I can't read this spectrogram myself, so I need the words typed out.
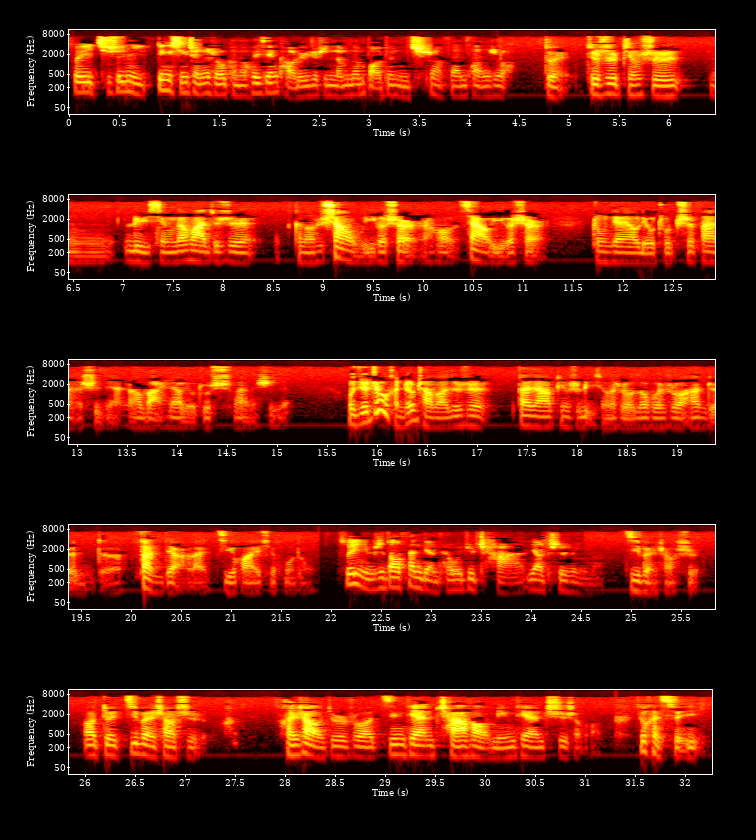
所以其实你定行程的时候可能会先考虑，就是能不能保证你吃上三餐，是吧？对，就是平时嗯旅行的话，就是可能是上午一个事儿，然后下午一个事儿，中间要留出吃饭的时间，然后晚上要留出吃饭的时间。我觉得这个很正常吧，就是大家平时旅行的时候都会说按着你的饭点儿来计划一些活动。所以你们是到饭点才会去查要吃什么吗？基本上是啊，对，基本上是很很少，就是说今天查好明天吃什么，就很随意，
